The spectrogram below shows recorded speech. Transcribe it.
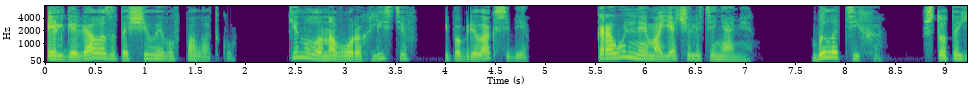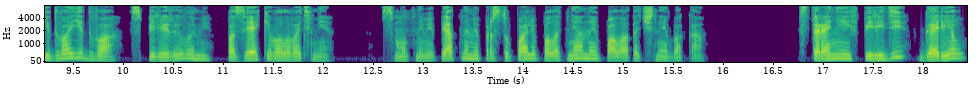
Эльга вяло затащила его в палатку, кинула на ворох листьев и побрела к себе. Караульные маячили тенями. Было тихо. Что-то едва-едва, с перерывами, позвякивало во тьме. Смутными пятнами проступали полотняные палаточные бока. В стороне и впереди горел,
